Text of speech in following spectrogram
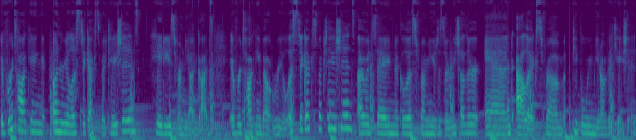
if we're talking unrealistic expectations, Hades from Neon Gods. If we're talking about realistic expectations, I would say Nicholas from You Deserve Each Other and Alex from People We Meet on Vacation.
